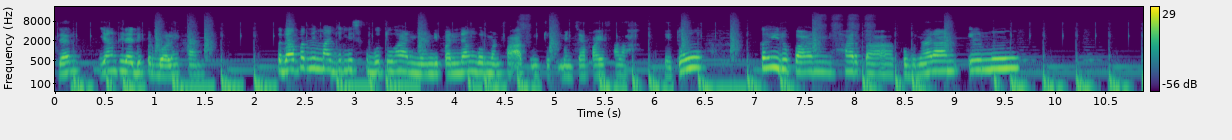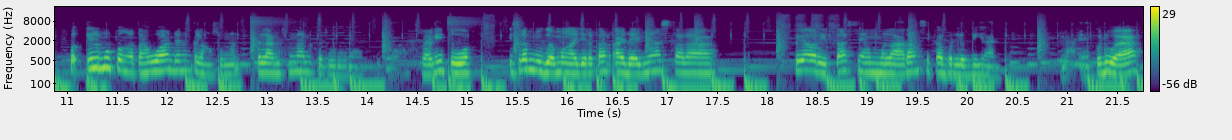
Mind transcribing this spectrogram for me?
dan yang tidak diperbolehkan. Terdapat lima jenis kebutuhan yang dipandang bermanfaat untuk mencapai falah, yaitu kehidupan, harta, kebenaran, ilmu, ilmu pengetahuan, dan kelangsungan, kelangsungan keturunan. Selain itu, Islam juga mengajarkan adanya skala prioritas yang melarang sikap berlebihan. Nah, yang kedua,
